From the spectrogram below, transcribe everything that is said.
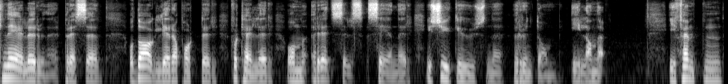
kneler under presset, og daglige rapporter forteller om redselsscener i sykehusene rundt om i landet. I 15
